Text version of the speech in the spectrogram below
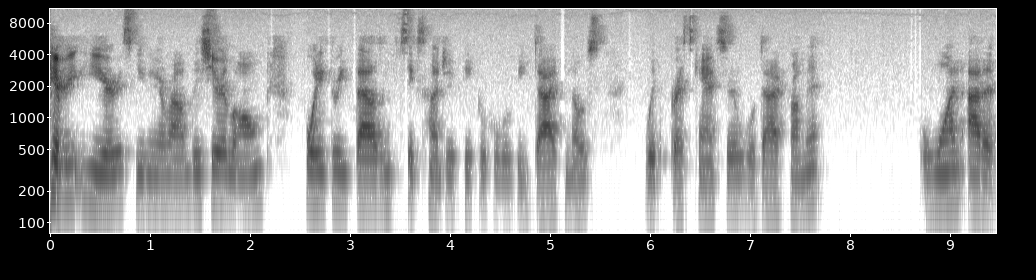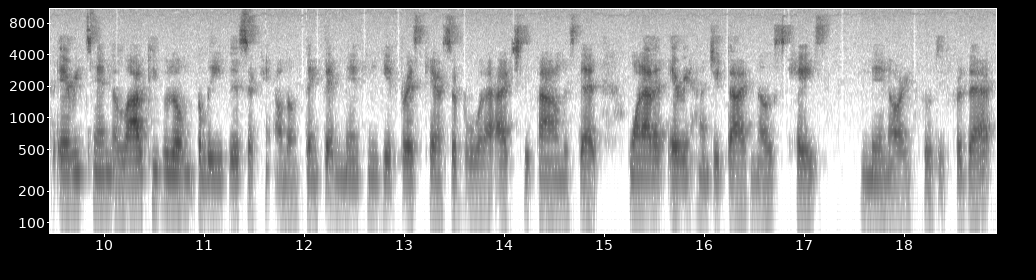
every year, excuse me, around this year alone, 43,600 people who will be diagnosed with breast cancer will die from it. One out of every 10, a lot of people don't believe this or don't think that men can get breast cancer, but what I actually found is that one out of every 100 diagnosed case, men are included for that.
